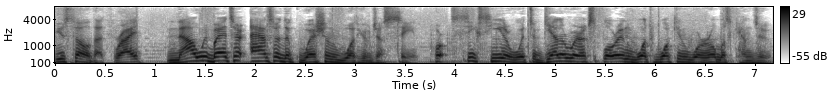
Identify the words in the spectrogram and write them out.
You saw that, right? Now we better answer the question what you've just seen. For six years, we together were exploring what walking war robots can do.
